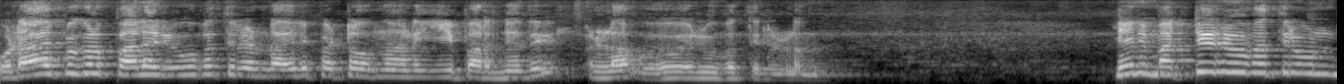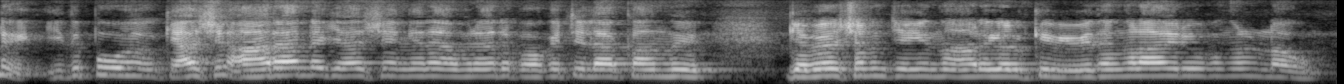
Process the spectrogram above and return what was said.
ഉടായ്പകൾ പല രൂപത്തിലുണ്ട്. അതിൽപ്പെട്ട ഒന്നാണ് ഈ പറഞ്ഞത് ഉള്ള രൂപത്തിലുള്ളത്. ഇനി മറ്റൊരു രൂപത്തിലുണ്ട്. ഇതിപ്പോൾ ക്യാഷ് ആരാന്റെ ക്യാഷ് എങ്ങനെ അവനാന്റെ പോക്കറ്റിലാക്കാമെന്ന് ഗവേഷണം ചെയ്യുന്ന ആളുകൾക്ക് വിവിധങ്ങളായ രൂപങ്ങളുണ്ടാവും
